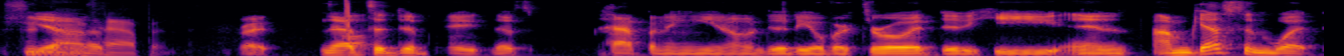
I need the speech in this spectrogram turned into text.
should yeah, not have happened. right. That's a uh, debate that's happening. You know, did he overthrow it? Did he? And I'm guessing what,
